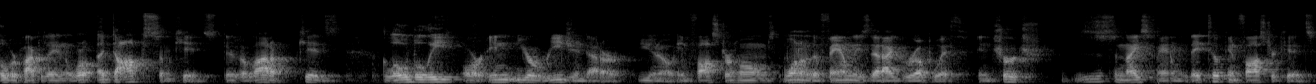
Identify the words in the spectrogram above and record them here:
overpopulating the world, adopt some kids. There's a lot of kids globally or in your region that are, you know, in foster homes. One of the families that I grew up with in church, this is just a nice family. They took in foster kids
